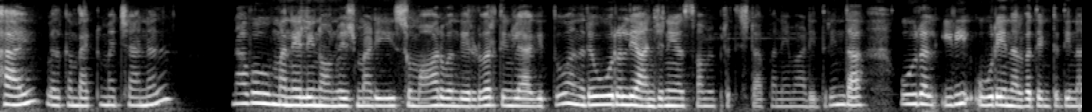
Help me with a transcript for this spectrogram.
Hi welcome back to my channel ನಾವು ಮನೆಯಲ್ಲಿ ನಾನ್ ವೆಜ್ ಮಾಡಿ ಸುಮಾರು ಒಂದು ಎರಡೂವರೆ ತಿಂಗಳೇ ಆಗಿತ್ತು. ಅಂದರೆ ಊರಲ್ಲಿ ಆಂಜನೇಯ ಸ್ವಾಮಿ ಪ್ರತಿಷ್ಠಾಪನೆ ಮಾಡಿದ್ರಿಂದ ಊರಲ್ಲಿ ಇಡೀ ಊರೇ ನಲವತ್ತೆಂಟು ದಿನ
